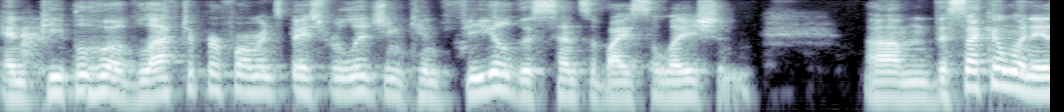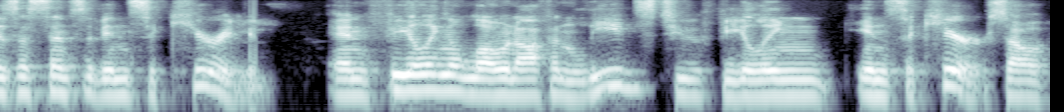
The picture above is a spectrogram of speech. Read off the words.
And people who have left a performance-based religion can feel this sense of isolation. Um, the second one is a sense of insecurity and feeling alone often leads to feeling insecure. So,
